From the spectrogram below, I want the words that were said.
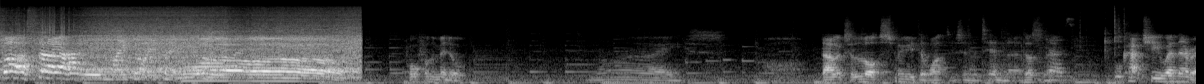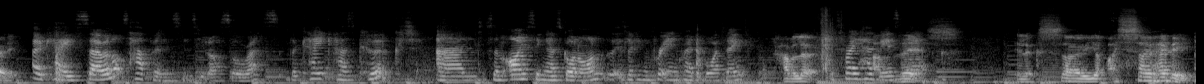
faster. Oh my god, it's so Whoa! Pour from the middle. Nice. That looks a lot smoother once it's in the tin there, doesn't It it? does. We'll catch you when they're ready. Okay, so a lot's happened since you last saw us. The cake has cooked and some icing has gone on. It's looking pretty incredible, I think. Have a look. It's very heavy, at isn't this. It looks so, yo- it's so heavy. it?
